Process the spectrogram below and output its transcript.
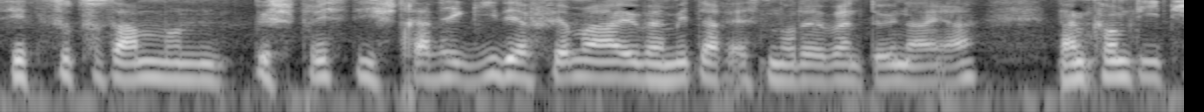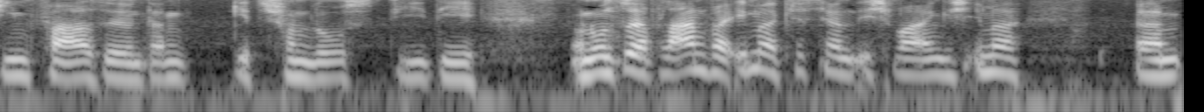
sitzt du zusammen und besprichst die Strategie der Firma über Mittagessen oder über einen Döner. Ja? Dann kommt die Teamphase und dann geht's schon los. Die, die, und unser Plan war immer, Christian und ich war eigentlich immer, ähm,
